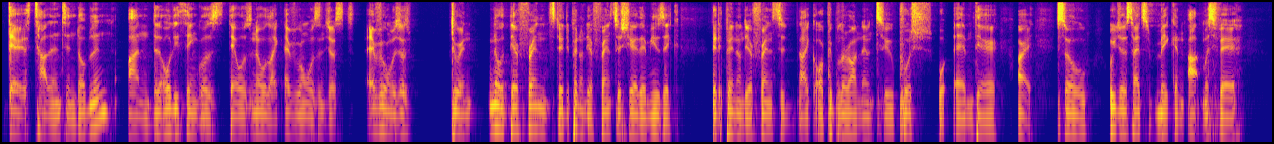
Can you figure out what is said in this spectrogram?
there is talent in Dublin, and the only thing was there was no like everyone wasn't just everyone was just doing no their friends they depend on their friends to share their music. They depend on their friends to like or people around them to push um their all right. So we just decided to make an atmosphere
